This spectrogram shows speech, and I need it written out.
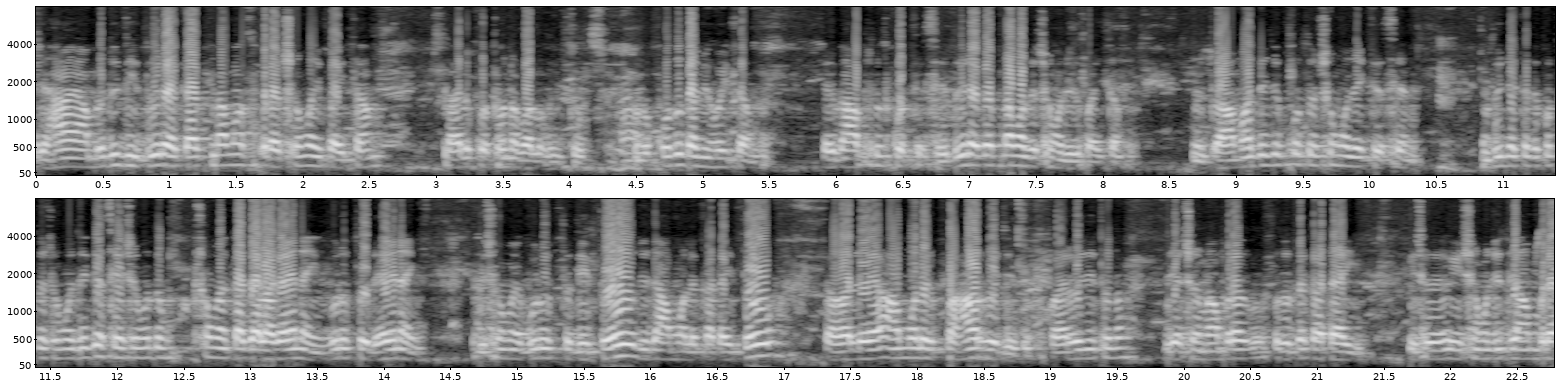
যে হ্যাঁ আমরা যদি দুই রাকাত নামাজ পড়ার সময় পাইতাম তাহলে কত না ভালো হইতো। আমরা কত দামি হইতাম? এরকম আফসোস করতেছে। দুই রাকাত নামাজের সময় যদি পাইতাম। কিন্তু আমাদের যে কত সময় যাইতেছেন দুনিয়াতে কত সময় দেখে সেই সময় তো সময় কাজে লাগায় নাই, গুরুত্ব দেয় নাই। যদি সময় গুরুত্ব দিত, যদি আমলে কাটাইতো, তাহলে আমলের পাহাড় হয়ে যেত। পাহাড় হয়ে যেত না? যে সময় আমরা কতটা কাটাই, এই সময়- এই সময় যদি আমরা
